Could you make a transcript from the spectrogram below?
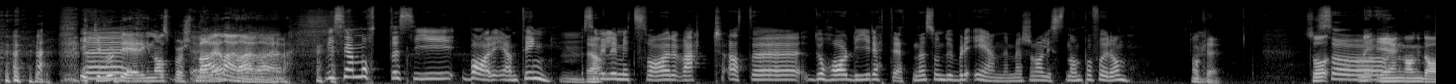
Ikke Eh, vurderingen av spørsmålet. Nei, nei, nei. nei. hvis jeg måtte si bare én ting, så Ja. ville mitt svar vært at uh, du har de rettighetene som du ble enig med journalisten om på forhånd. Ok. Så, Så- med en gang da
